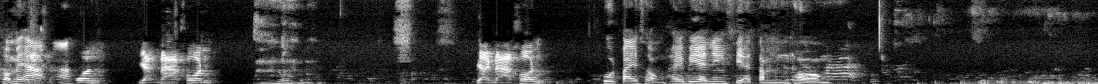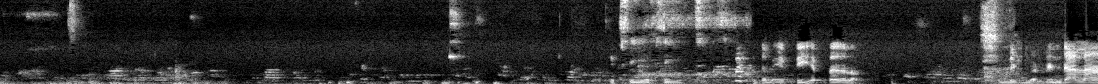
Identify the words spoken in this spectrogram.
ผมไม่อ่านนะคน อยากด่าคน อยากด่าคน พูดไปสองไพ่เบี้ยนิ่งเสียตำลึงทอง FC FC มันจะไม่เอฟซีเอฟเตอร์หรอกมันเป็นเหมือนเป็นดารา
